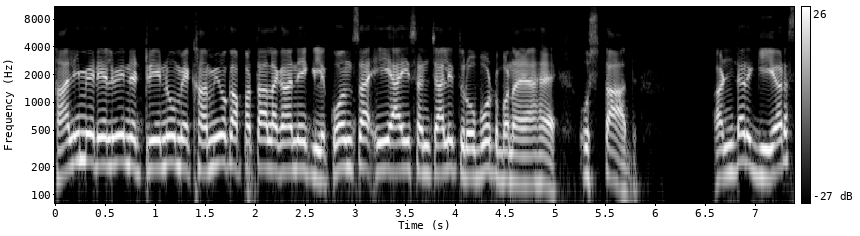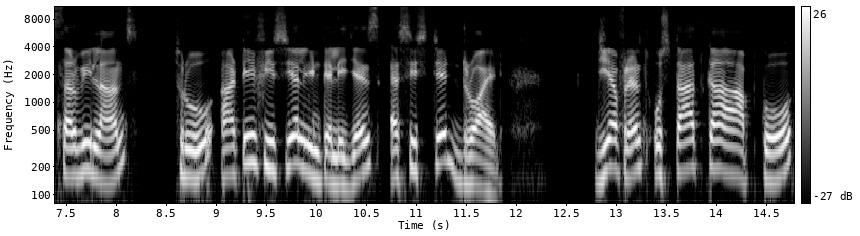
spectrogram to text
हाल ही में रेलवे ने ट्रेनों में खामियों का पता लगाने के लिए कौन सा एआई संचालित रोबोट बनाया है? Ustad, under gear surveillance through artificial intelligence assisted droid जी हाँ फ्रेंड्स उस्ताद का आपको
